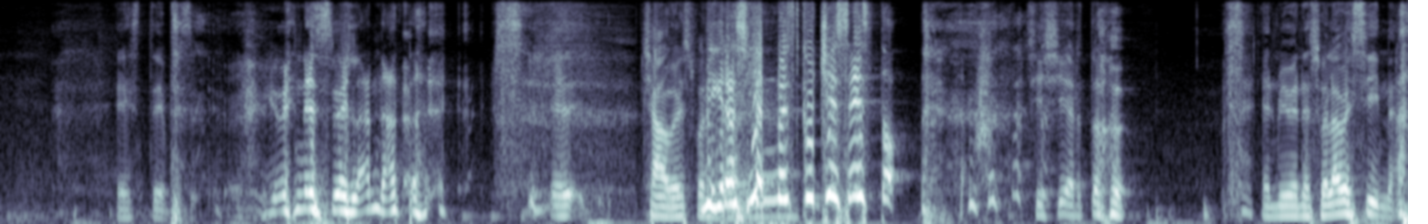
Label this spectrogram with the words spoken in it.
este, pues, Venezuela nata. eh, Chávez... por Migración, no escuches esto. Sí, es cierto. En mi Venezuela vecina.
